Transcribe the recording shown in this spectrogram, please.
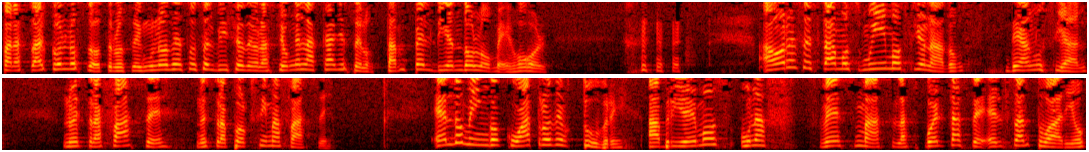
para estar con nosotros en uno de esos servicios de oración en la calle, se lo están perdiendo lo mejor. Ahora estamos muy emocionados de anunciar nuestra fase, nuestra próxima fase. El domingo 4 de octubre abriremos una vez más las puertas del santuario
